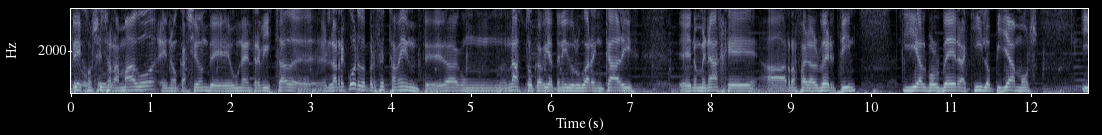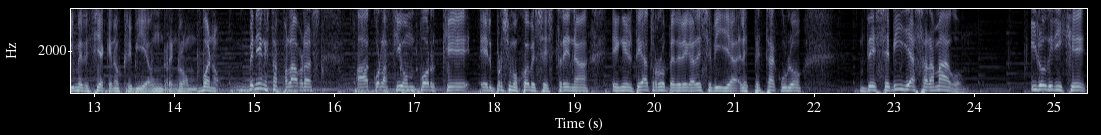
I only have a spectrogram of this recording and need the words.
de José Saramago en ocasión de una entrevista, la recuerdo perfectamente, era un, acto que había tenido lugar en Cádiz en homenaje a Rafael Alberti y al volver aquí lo pillamos y me decía que no escribía un renglón. Bueno, venían estas palabras a colación porque el próximo jueves se estrena en el Teatro López de Vega de Sevilla el espectáculo de Sevilla Saramago y lo dirige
